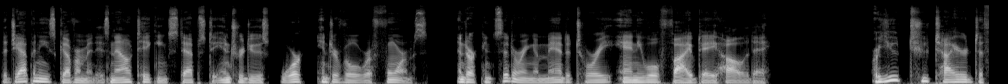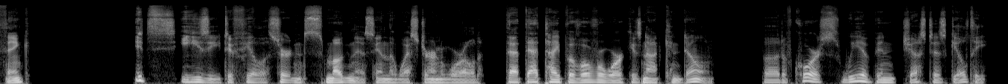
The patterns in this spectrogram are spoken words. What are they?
the Japanese government is now taking steps to introduce work interval reforms and are considering a mandatory annual five day holiday. Are you too tired to think? It's easy to feel a certain smugness in the Western world that that type of overwork is not condoned. But of course, we have been just as guilty.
